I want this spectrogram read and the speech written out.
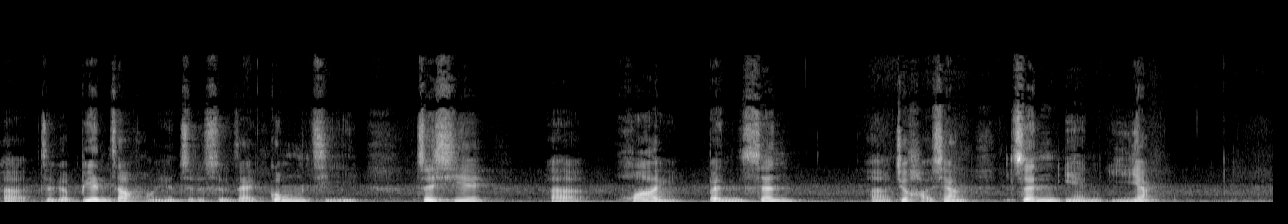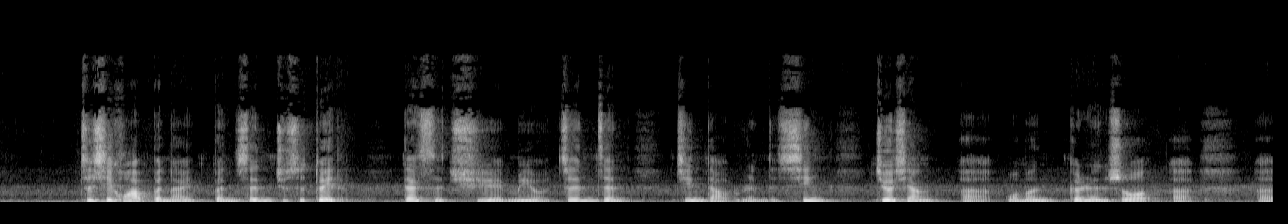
呃这个编造谎言指的是在攻击这些呃话语本身啊，就好像真言一样。这些话本来本身就是对的，但是却没有真正进到人的心。就像啊，我们跟人说啊，呃，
